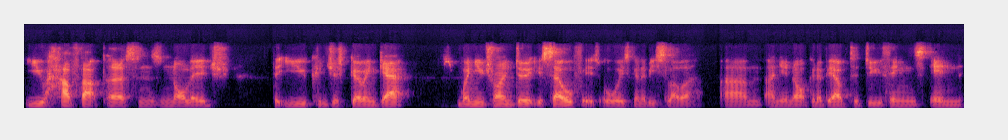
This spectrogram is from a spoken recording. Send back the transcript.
you have that person's knowledge that you can just go and get when you try and do it yourself, it's always going to be slower, um, and you're not going to be able to do things in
